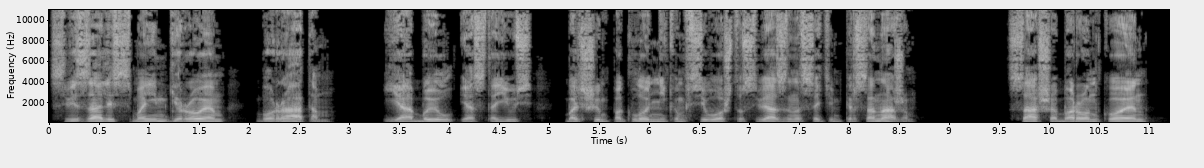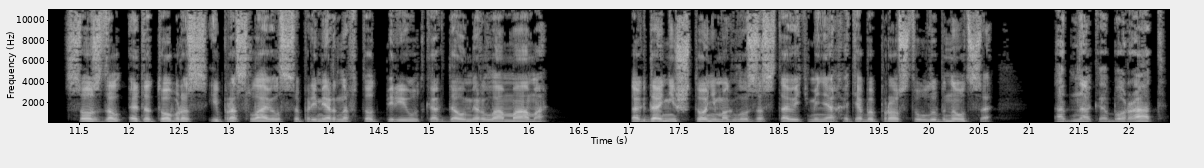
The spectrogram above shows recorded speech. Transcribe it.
связались с моим героем Боратом. Я был и остаюсь большим поклонником всего, что связано с этим персонажем. Саша Барон Коэн создал этот образ и прославился примерно в тот период, когда умерла мама. Тогда ничто не могло заставить меня хотя бы просто улыбнуться, однако Борат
